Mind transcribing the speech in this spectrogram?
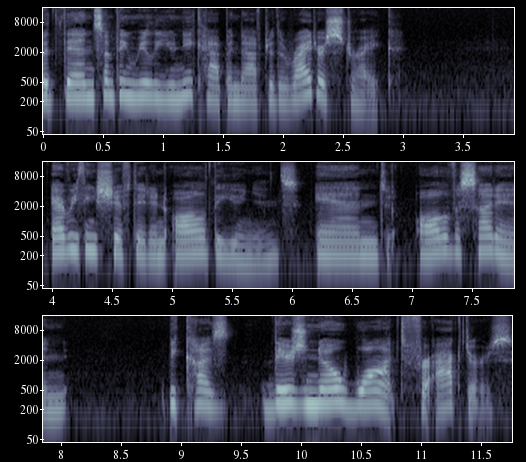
But then something really unique happened after the writer's strike. Everything shifted in all of the unions, and all of a sudden, because there's no want for actors.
